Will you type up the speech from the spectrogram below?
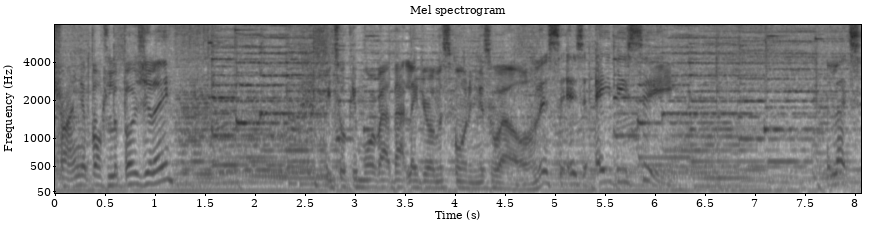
trying a bottle of Beaujolais? We'll be talking more about that later on this morning as well. This is ABC. Let's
